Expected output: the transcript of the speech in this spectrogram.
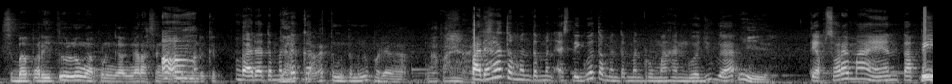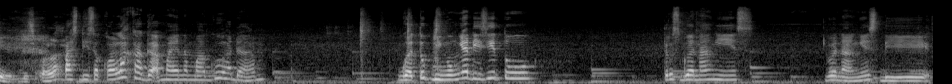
sebaper itu lo nggak pernah nggak ngerasa nggak Oh, ada oh. temen deket? nggak ada temen Jahat dekat banget temen-temen lo pada ngapain nangis? padahal teman-teman SD gue teman-teman rumahan gue juga iya. tiap sore main tapi Nih, di sekolah. pas di sekolah kagak main sama gue Adam gue tuh bingungnya di situ. Terus gue nangis. Gue nangis di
